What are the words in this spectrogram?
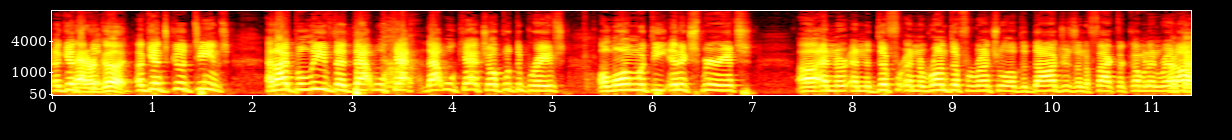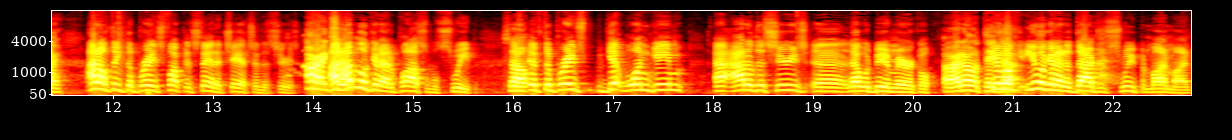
good. Against That are good. against good teams. and I believe that that will ca- that will catch up with the Braves, along with the inexperience uh, and the and the differ- and the run differential of the Dodgers and the fact they're coming in red Okay. hot. I don't think the Braves fucking stand a chance in this series. All right, I, so- I'm looking at a possible sweep. So- if, if the Braves get one game uh, out of this series, uh, that would be a miracle. I don't think You're, uh, look, you're looking at a Dodgers sweep in my mind.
